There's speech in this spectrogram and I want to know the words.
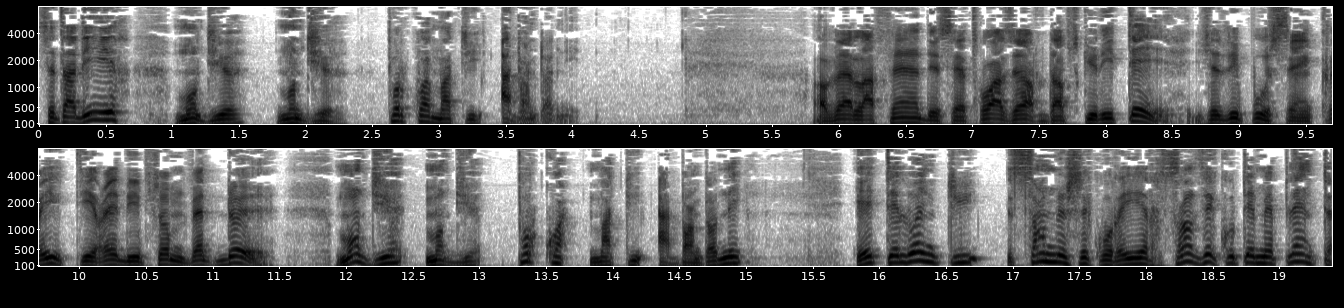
c'est-à-dire, mon Dieu, mon Dieu, pourquoi m'as-tu abandonné? Vers la fin de ces trois heures d'obscurité, Jésus pousse un cri tiré du psaume 22. Mon Dieu, mon Dieu, pourquoi m'as-tu abandonné? Et t'éloignes-tu sans me secourir, sans écouter mes plaintes?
